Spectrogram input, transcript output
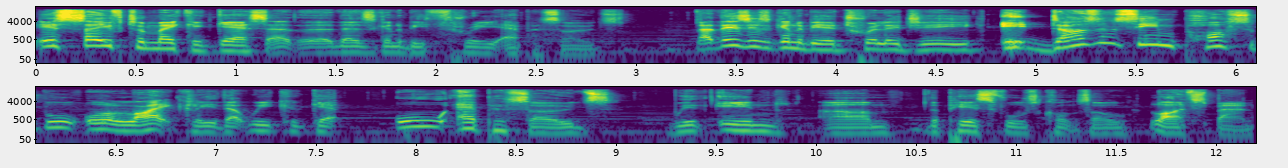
it's safe to make a guess at uh, there's going to be three episodes. That this is going to be a trilogy. It doesn't seem possible or likely that we could get all episodes within um, the PS4's console lifespan.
